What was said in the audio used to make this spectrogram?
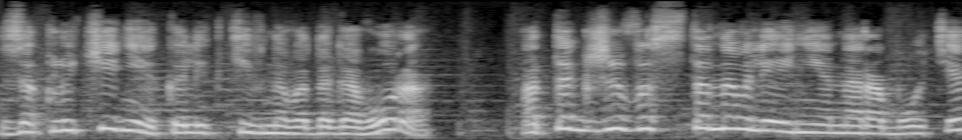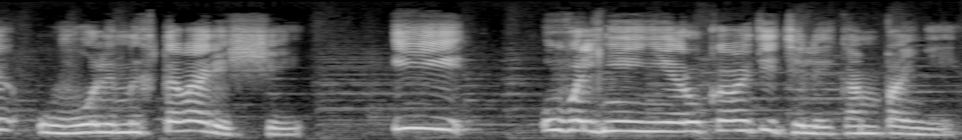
заключения коллективного договора, а также восстановления на работе уволенных товарищей и увольнения руководителей компании.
